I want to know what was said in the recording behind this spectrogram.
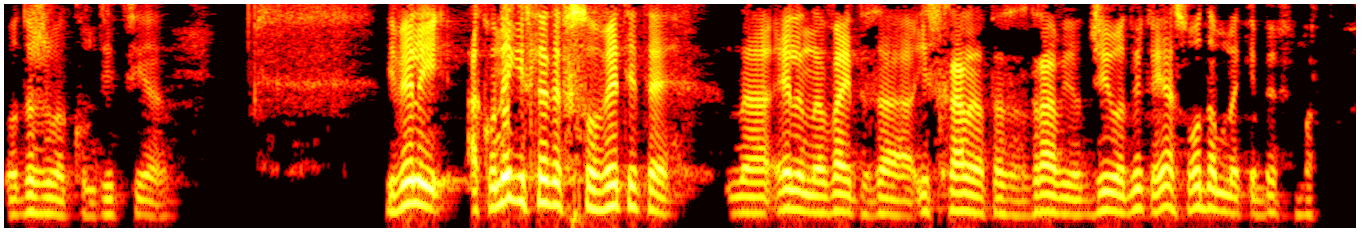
одржува кондиција. И вели, ако не ги следев советите на Елена Вајд за исхраната за здравиот живот, вика, јас одамна ќе бев мртв.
